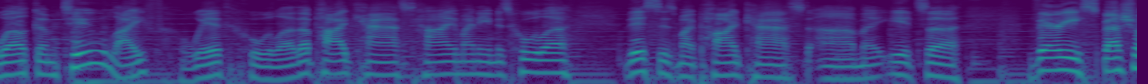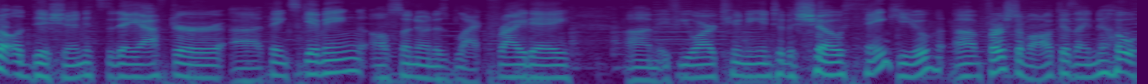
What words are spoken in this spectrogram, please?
welcome to Life with Hula, the podcast. Hi, my name is Hula. This is my podcast. Um, it's a very special edition. It's the day after uh, Thanksgiving, also known as Black Friday. Um, if you are tuning into the show, thank you, uh, first of all, because I know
